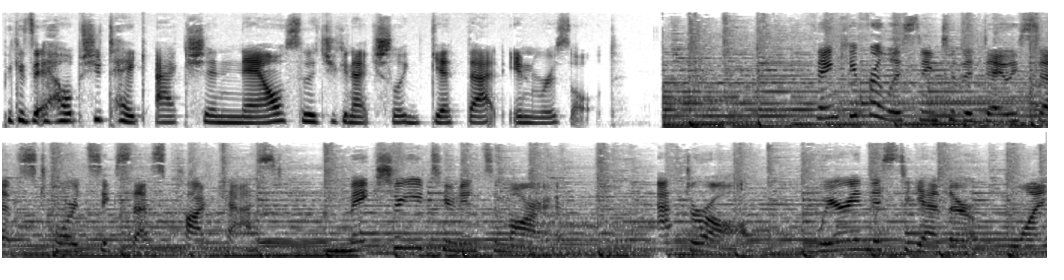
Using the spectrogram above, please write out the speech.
because it helps you take action now so that you can actually get that end result. Thank you for listening to the Daily Steps Towards Success podcast. Make sure you tune in tomorrow. After all, we're in this together, one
